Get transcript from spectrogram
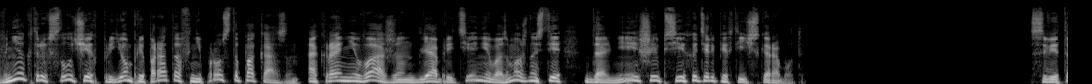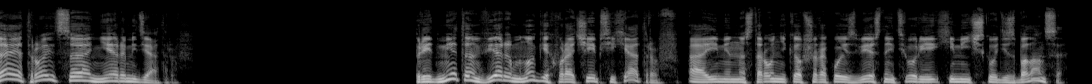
В некоторых случаях прием препаратов не просто показан, а крайне важен для обретения возможности дальнейшей психотерапевтической работы. Святая Троица нейромедиаторов Предметом веры многих врачей-психиатров, а именно сторонников широко известной теории химического дисбаланса,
